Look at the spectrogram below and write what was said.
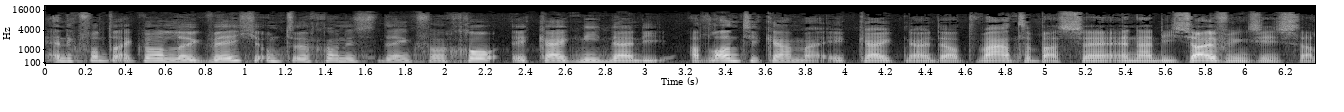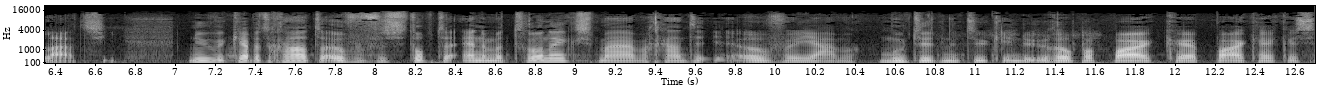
en ik vond het eigenlijk wel een leuk weetje om te gewoon eens te denken van... Goh, ik kijk niet naar die Atlantica, maar ik kijk naar dat waterbassin en naar die zuiveringsinstallatie. Nu, ik heb het gehad over verstopte animatronics, maar we gaan het over... Ja, we moeten het natuurlijk in de Europa Park parkhackers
